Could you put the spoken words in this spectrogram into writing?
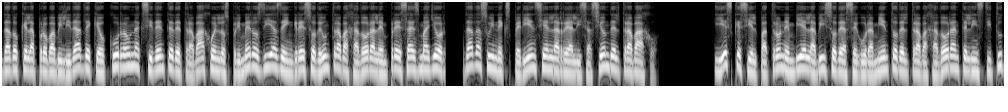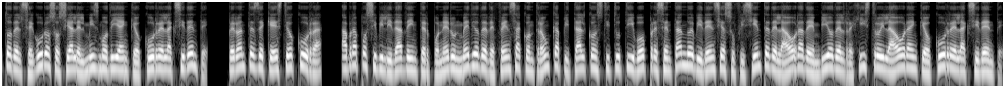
dado que la probabilidad de que ocurra un accidente de trabajo en los primeros días de ingreso de un trabajador a la empresa es mayor, dada su inexperiencia en la realización del trabajo. Y es que si el patrón envía el aviso de aseguramiento del trabajador ante el Instituto del Seguro Social el mismo día en que ocurre el accidente, pero antes de que éste ocurra, habrá posibilidad de interponer un medio de defensa contra un capital constitutivo presentando evidencia suficiente de la hora de envío del registro y la hora en que ocurre el accidente.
